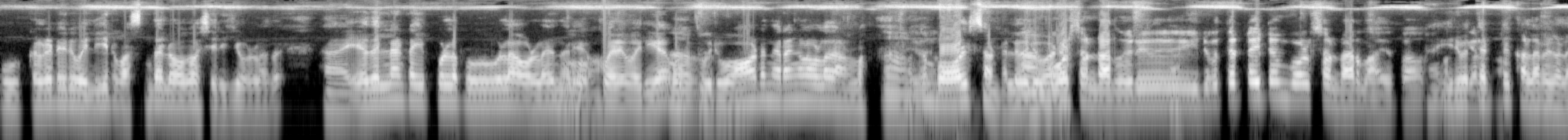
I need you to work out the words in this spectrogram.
പൂക്കളുടെ ഒരു വലിയൊരു വസന്ത ലോകം ശരിക്കും ഉള്ളത്. ഏതെല്ലാം ടൈപ്പുള്ള പൂവുകളാണ് ഉള്ളതെന്ന് അറിയാം വലിയ ഒരുപാട് നിറങ്ങളുള്ളതാണല്ലോ. ബോൾസ് ഉണ്ടല്ലോ. ബോൾസ് ഉണ്ടായിരുന്നു. ഒരു ഇരുപത്തെട്ട് ഐറ്റം ബോൾസ് ഉണ്ടായിരുന്നു. അതിപ്പോ ഇരുപത്തെട്ട് കളറുകൾ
